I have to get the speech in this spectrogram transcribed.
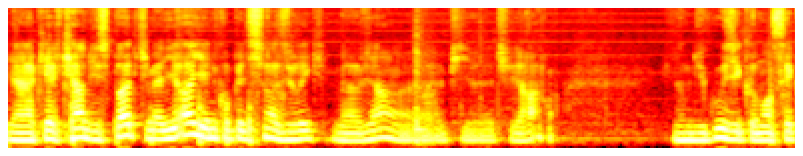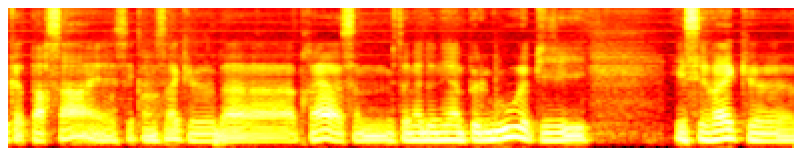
il y a quelqu'un du spot qui m'a dit ah il y a une compétition à Zurich bah viens euh, et puis euh, tu verras quoi donc du coup j'ai commencé par ça et c'est comme ça que bah après ça m'a donné un peu le goût et puis et c'est vrai que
